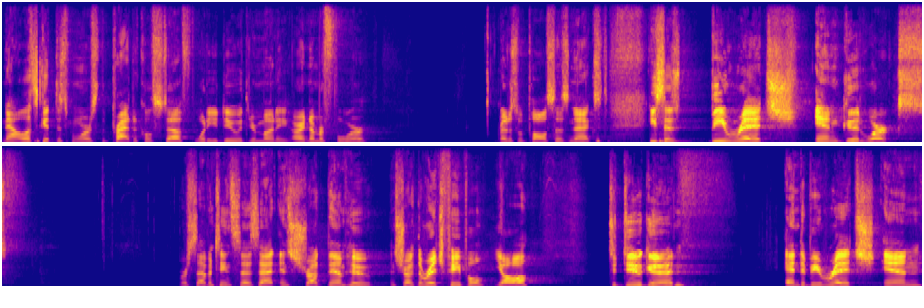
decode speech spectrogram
Now, let's get to more the practical stuff. What do you do with your money? All right, number four. Notice what Paul says next. He says, Be rich in good works. Verse 17 says that instruct them who? Instruct the rich people, y'all, to do good and to be rich in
